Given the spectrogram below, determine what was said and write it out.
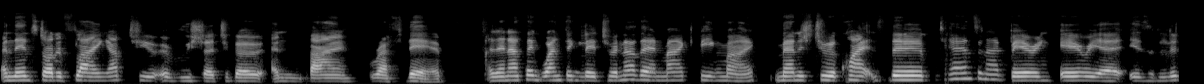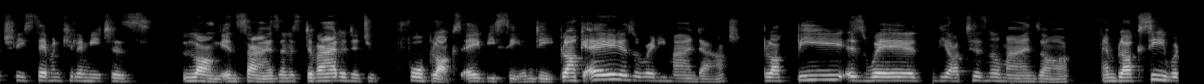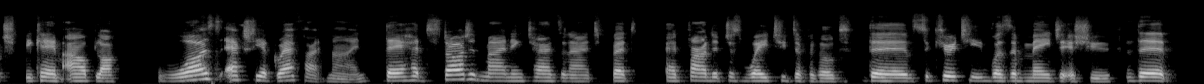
and then started flying up to Arusha to go and buy rough there. And then I think one thing led to another, and Mike, being Mike, managed to acquire the Tanzanite bearing area is literally seven kilometers long in size, and it's divided into four blocks A, B, C, and D. Block A is already mined out. Block B is where the artisanal mines are. And Block C, which became our block, was actually a graphite mine. They had started mining tanzanite, but had found it just way too difficult. The security was a major issue. The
